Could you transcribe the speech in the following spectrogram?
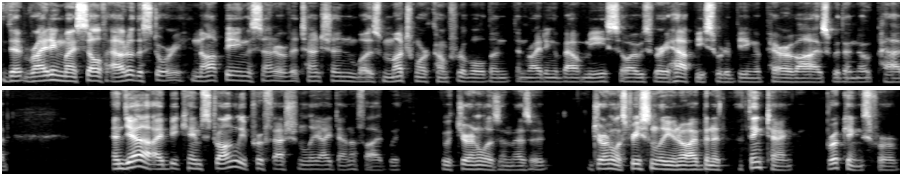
that writing myself out of the story, not being the center of attention, was much more comfortable than than writing about me. So I was very happy, sort of being a pair of eyes with a notepad. And yeah, I became strongly professionally identified with with journalism as a journalist. Recently, you know, I've been at think tank, Brookings, for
